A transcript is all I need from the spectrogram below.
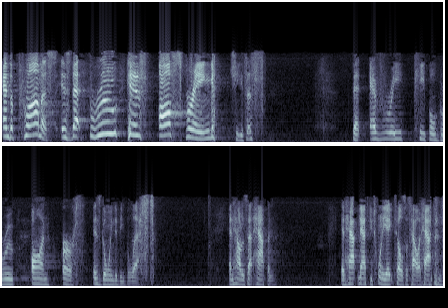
And the promise is that through his offspring, Jesus, that every people group on earth is going to be blessed. And how does that happen? It ha- Matthew 28 tells us how it happens.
